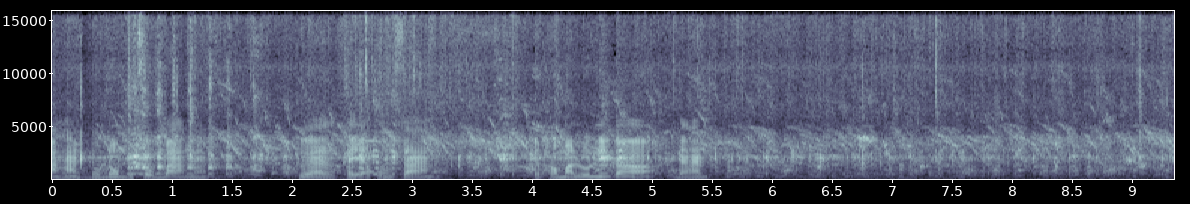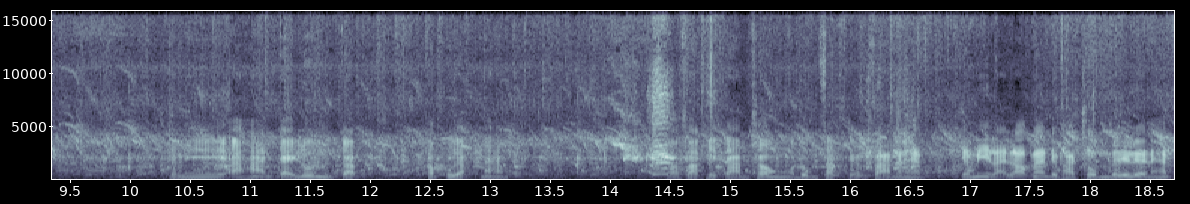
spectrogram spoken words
อาหารหมูนมผสมบ้างนะครับเพื่อขยายโครงสร้าง แต่พอมารุ่นนี้ก็นะครับ จะมีอาหารไก่รุ่นกับข้าวเปลือกนะครับก็ฝากติดตามช่องดมศักดิ์เสียงฟาร์มนะครับ ยังมีหลายล็อกนะ เดี๋ยวพาชมไปเรื่อยๆนะครับ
